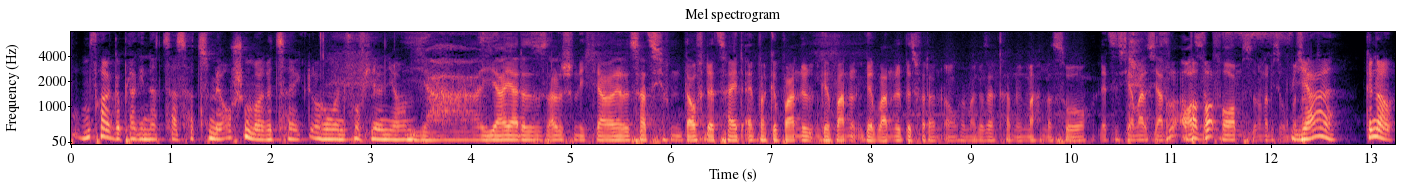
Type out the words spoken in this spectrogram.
Umfrage-Plugin, das hast du mir auch schon mal gezeigt, irgendwann vor vielen Jahren. Ja, ja, ja, das ist alles schon nicht Jahre. Das hat sich im Laufe der Zeit einfach gewandelt und gewandelt und gewandelt, bis wir dann irgendwann mal gesagt haben, wir machen das so. Letztes Jahr war das ja noch Awesome Forms und dann habe ich es umbenannt. Ja, genau.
